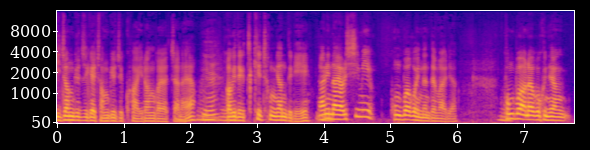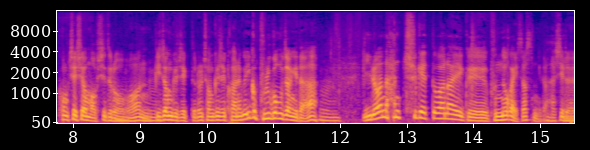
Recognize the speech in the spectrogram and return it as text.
비정규직의 정규직화 이런 거였잖아요. 예. 거기 특히 청년들이 아니 나 열심히 공부하고 있는데 말이야. 음. 공부 안 하고 그냥 공채 시험 없이 들어온 음, 음. 비정규직들을 정규직화하는 거 이거 불공정이다. 음. 이런 한 축의 또 하나의 그 분노가 있었습니다. 사실은.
